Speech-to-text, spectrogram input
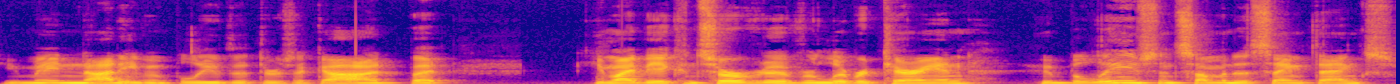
You may not even believe that there's a God, but you might be a conservative or libertarian who believes in some of the same things.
